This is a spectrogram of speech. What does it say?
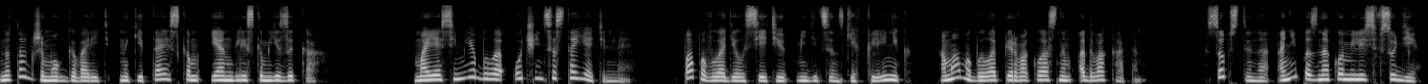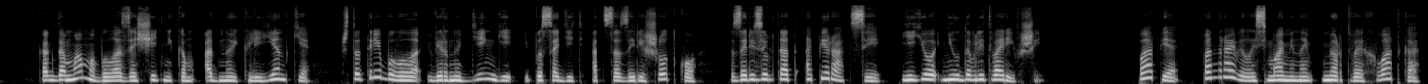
но также мог говорить на китайском и английском языках. Моя семья была очень состоятельная. Папа владел сетью медицинских клиник, а мама была первоклассным адвокатом. Собственно, они познакомились в суде, когда мама была защитником одной клиентки, что требовало вернуть деньги и посадить отца за решетку за результат операции, ее неудовлетворившей. Папе понравилась мамина мертвая хватка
